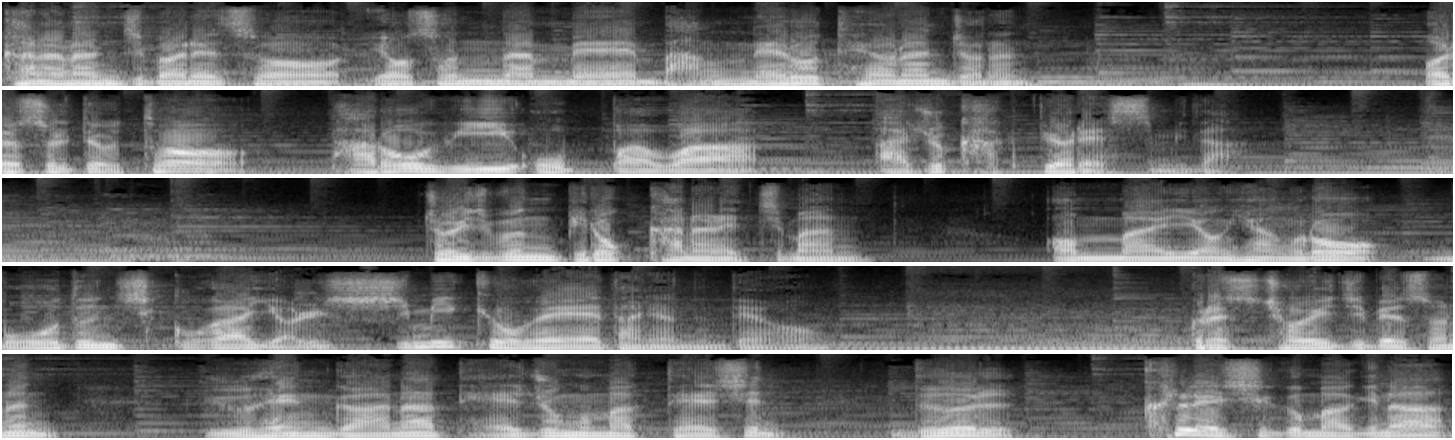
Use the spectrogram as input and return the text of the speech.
가난한 집안에서 여섯 남매의 막내로 태어난 저는 어렸을 때부터 바로 위 오빠와 아주 각별했습니다. 저희 집은 비록 가난했지만 엄마의 영향으로 모든 식구가 열심히 교회에 다녔는데요. 그래서 저희 집에서는 유행가나 대중음악 대신 늘 클래식 음악이나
